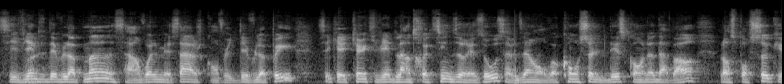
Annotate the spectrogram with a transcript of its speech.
S'il vient du développement, ça envoie le message qu'on veut développer. C'est quelqu'un qui vient de l'entretien du réseau. Ça veut dire on va consolider ce qu'on a d'abord. Alors, c'est pour ça que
